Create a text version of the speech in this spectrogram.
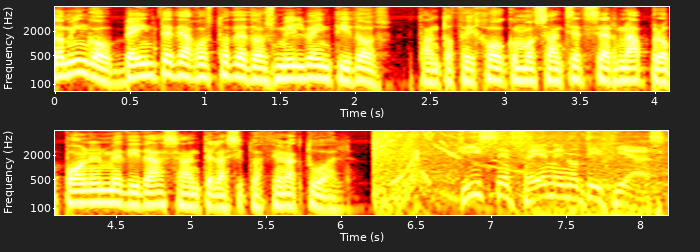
Domingo 20 de agosto de 2022. Tanto Feijóo como Sánchez Serna proponen medidas ante la situación actual. Noticias.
